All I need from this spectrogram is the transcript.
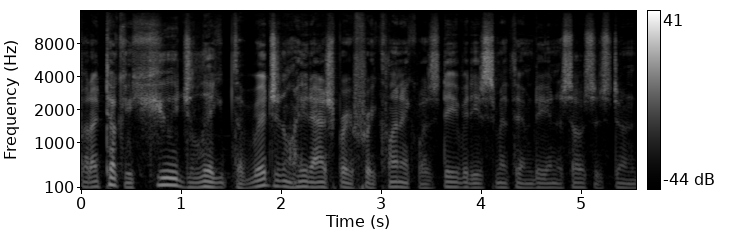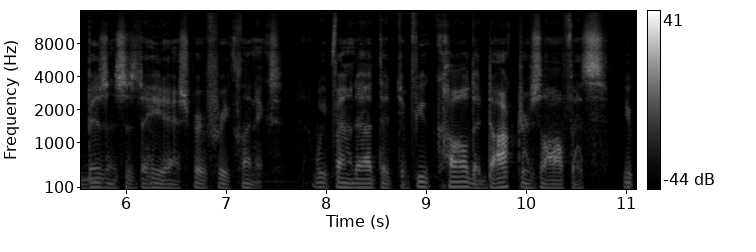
But I took a huge leap. The original Haight Ashbury Free Clinic was David E. Smith, MD, and Associates doing business as the Haight Ashbury Free Clinics we found out that if you called a doctor's office, you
